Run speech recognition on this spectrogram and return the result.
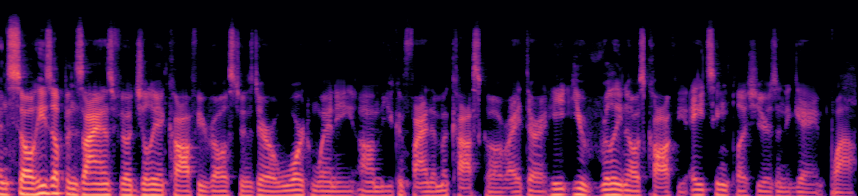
And so he's up in Zionsville, Julian Coffee Roasters. They're award winning. Um, you can find them at Costco, right there. He he really knows coffee. 18 plus years in the game. Wow.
